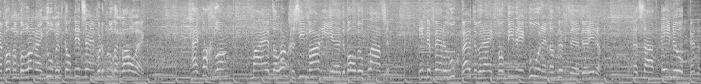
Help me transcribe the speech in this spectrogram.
en wat een belangrijk doelpunt kan dit zijn voor de ploeg uit Waalwijk. Hij wacht lang, maar hij heeft al lang gezien waar hij de bal wil plaatsen. In de verre hoek buiten bereik van Diederik Boer en dat lukt de Ridder. Het staat 1-0. Verder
